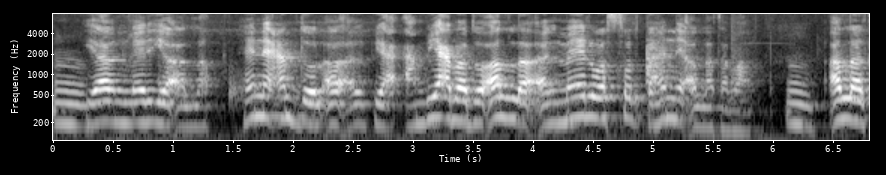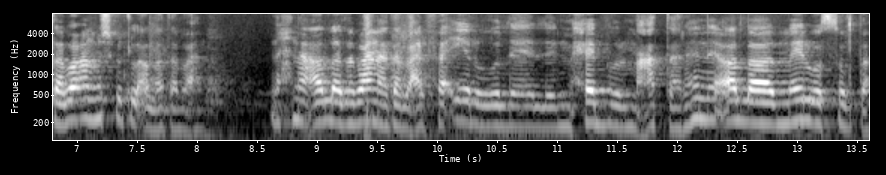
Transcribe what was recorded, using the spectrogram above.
مم. يا المال يا الله هن عبدوا عم بيعبدوا الله المال والسلطة. هن الله تبعهم. الله تبعهم مش مثل الله تبعنا. نحن الله تبعنا تبع الفقير والمحب والمعطر. هن الله المال والسلطة.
